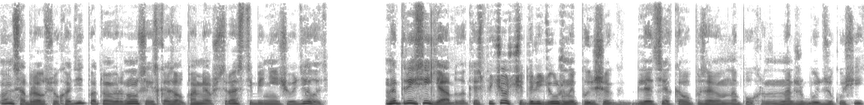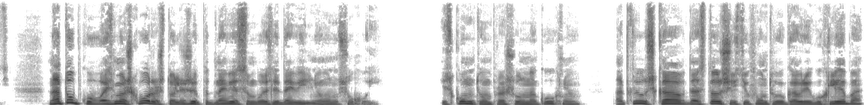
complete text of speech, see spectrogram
Он собрался уходить, потом вернулся и сказал, помявшись, раз тебе нечего делать, Натряси яблок, испечешь четыре дюжины пышек для тех, кого позовем на похороны. Надо же будет закусить. На топку возьмешь хвора, что лежит под навесом возле давильни, он сухой. Из комнаты он прошел на кухню, открыл шкаф, достал шестифунтовую ковригу хлеба,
